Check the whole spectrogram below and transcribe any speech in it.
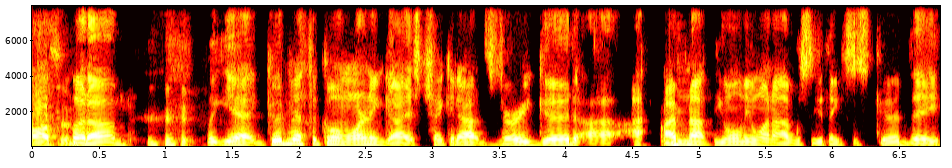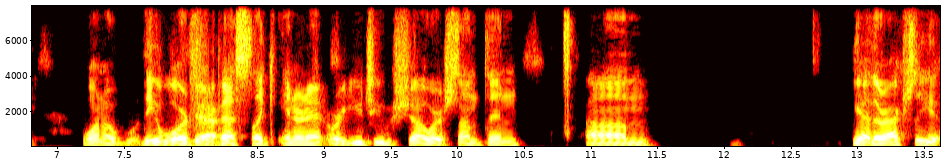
Awesome. But um, but yeah, good mythical morning, guys. Check it out. It's very good. Uh, I, I'm Mhm. not the only one, obviously, who thinks it's good. They won a, the award Yeah. for best like internet or YouTube show or something. Um, yeah, they're actually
